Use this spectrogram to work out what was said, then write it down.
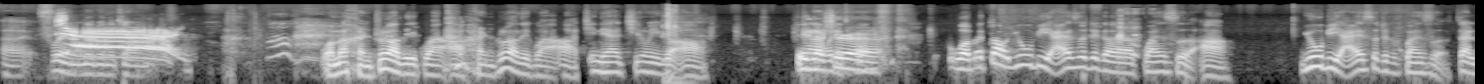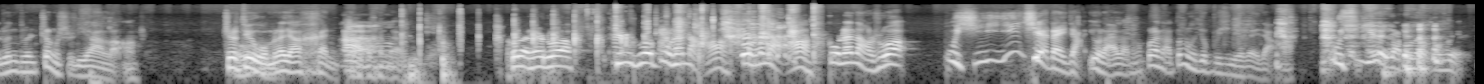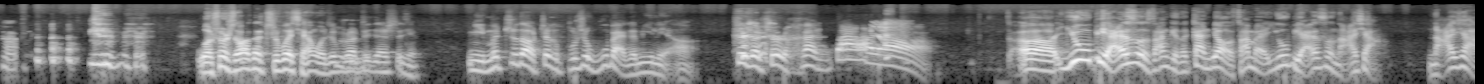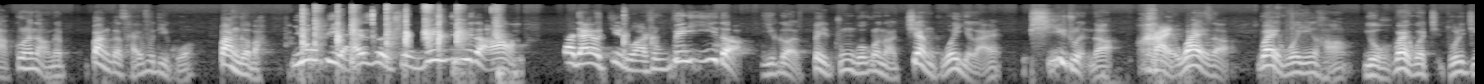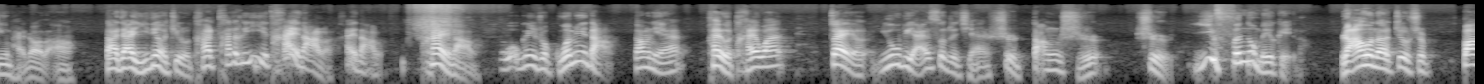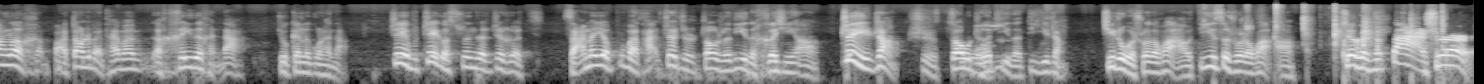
呃夫人那边的家人。我们很重要的一关啊，很重要的一关啊，今天其中一个啊，这个是我们告 UBS 这个官司啊，UBS 这个官司在伦敦正式立案了啊，这对我们来讲很大的很大。后两天说，听说共产党啊，共产党啊，共产党说不惜一切代价又来了，什么共产党动不动就不惜一切代价啊，不惜一切代价不能崩溃。我说实话，在直播前我就不知道这件事情。你们知道这个不是五百个 million 啊，这个事儿很大呀。呃，UBS 咱给他干掉，咱把 UBS 拿下，拿下共产党的半个财富帝国，半个吧。UBS 是唯一的啊，大家要记住啊，是唯一的一个被中国共产党建国以来批准的海外的外国银行，有外国独立经营牌照的啊。大家一定要记住，它它这个意义太大了，太大了，太大了。我我跟你说，国民党当年还有台湾，在 UBS 之前是当时是一分都没有给的。然后呢，就是帮了很把当时把台湾黑的很大，就跟了共产党。这不这个孙子，这个咱们要不把他，这就是沼泽地的核心啊。这一仗是沼泽地的第一仗，记住我说的话啊，我第一次说的话啊，这个是大事儿。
